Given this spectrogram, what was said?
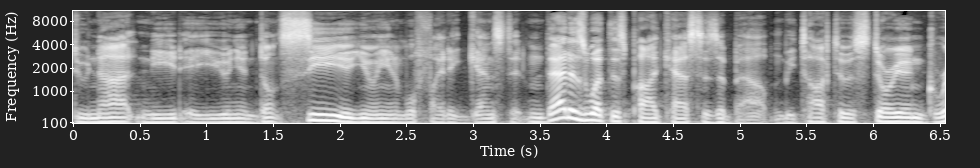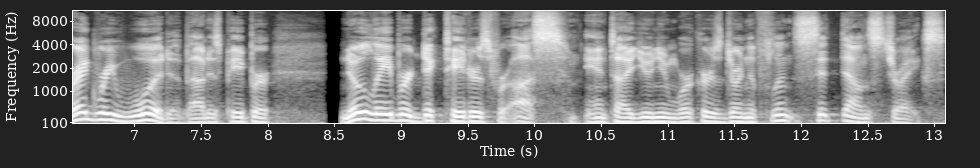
do not need a union, don't see a union, and will fight against it. And that is what this podcast is about. We talked to historian Gregory Wood about his paper, No Labor Dictators for Us Anti Union Workers During the Flint Sit Down Strikes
